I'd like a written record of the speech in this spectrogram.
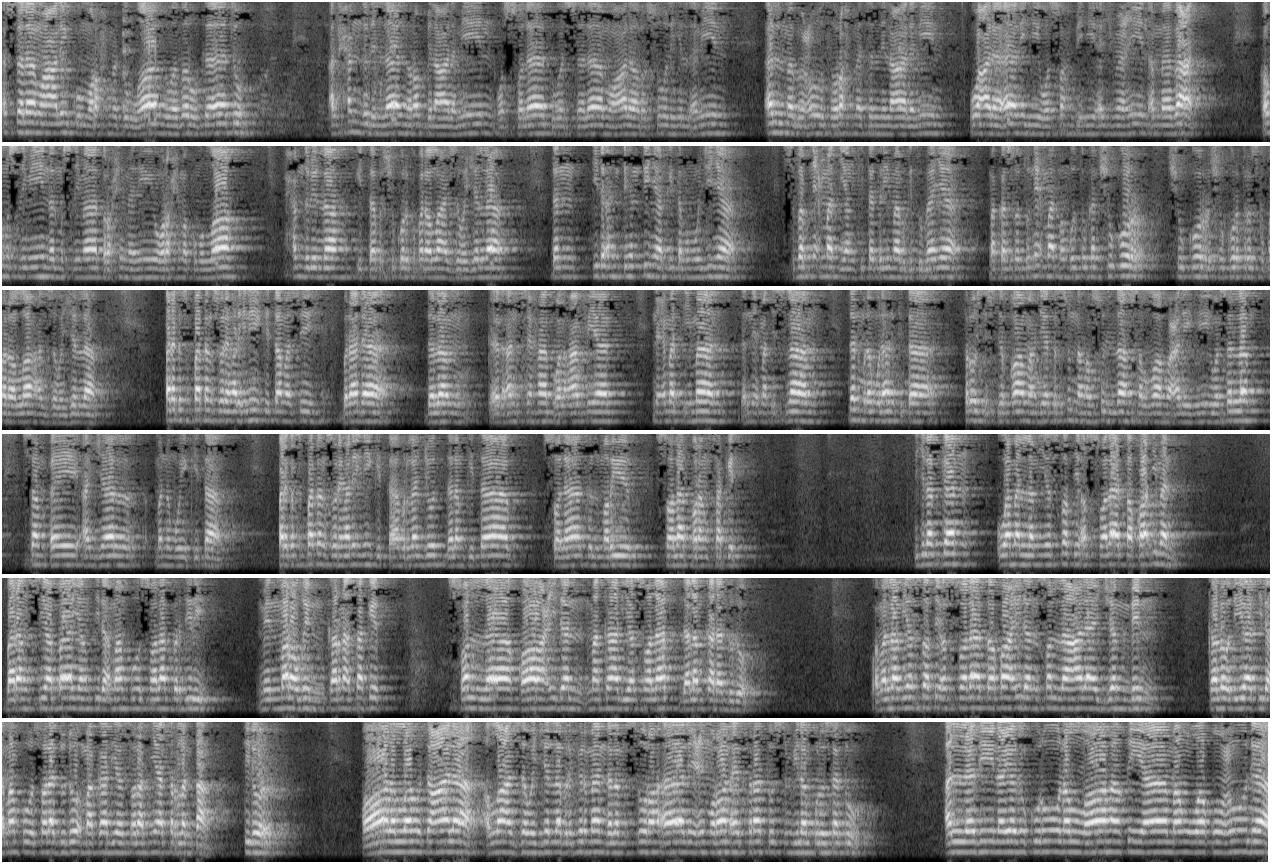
السلام عليكم ورحمة الله وبركاته. الحمد لله رب العالمين والصلاة والسلام على رسوله الأمين المبعوث رحمة للعالمين وعلى آله وصحبه أجمعين. أما بعد kaum muslimin dan muslimat rahimani wa rahimakumullah Alhamdulillah kita bersyukur kepada Allah Azza wa Jalla dan tidak henti-hentinya kita memujinya. Sebab nikmat yang kita terima begitu banyak maka suatu nikmat membutuhkan syukur. Syukur syukur terus kepada Allah azza wa jalla. Pada kesempatan sore hari ini kita masih berada dalam keadaan sehat walafiat nikmat iman dan nikmat Islam. Dan mudah-mudahan kita terus istiqamah di atas sunnah Rasulullah sallallahu alaihi wasallam sampai ajal menemui kita. Pada kesempatan sore hari ini kita berlanjut dalam kitab Salatul Marid, salat orang sakit. Dijelaskan wa man lam yastati as-salata qa'iman Barang siapa yang tidak mampu salat berdiri min maradin karena sakit Salla qa'idan maka dia salat dalam keadaan duduk. Wa man lam yastati as-salata qa'idan shalla 'ala jambin. Kalau dia tidak mampu salat duduk maka dia salatnya terlentang, tidur. Qala Allah Ta'ala Allah Azza wa Jalla berfirman dalam surah Ali Imran ayat 191 الذين يذكرون الله قياما وقعودا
